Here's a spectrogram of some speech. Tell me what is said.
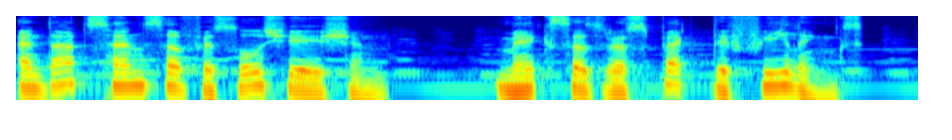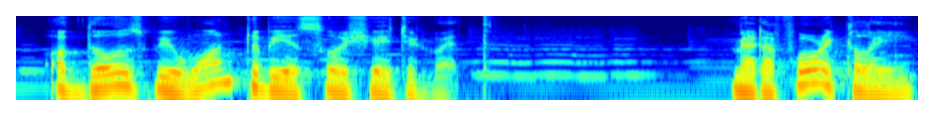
And that sense of association makes us respect the feelings of those we want to be associated with. Metaphorically,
